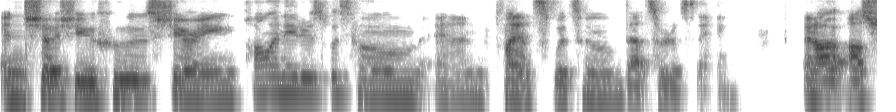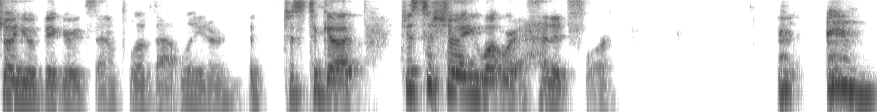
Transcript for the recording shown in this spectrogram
and shows you who's sharing pollinators with whom and plants with whom, that sort of thing. And I'll, I'll show you a bigger example of that later, but just to go, just to show you what we're headed for. the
